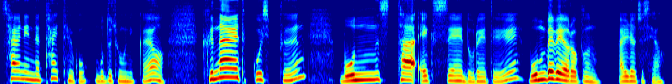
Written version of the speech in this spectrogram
사연 있는 타이틀곡 모두 좋으니까요. 그날 듣고 싶은 몬스타엑스의 노래들 몸베베 여러분 알려주세요.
